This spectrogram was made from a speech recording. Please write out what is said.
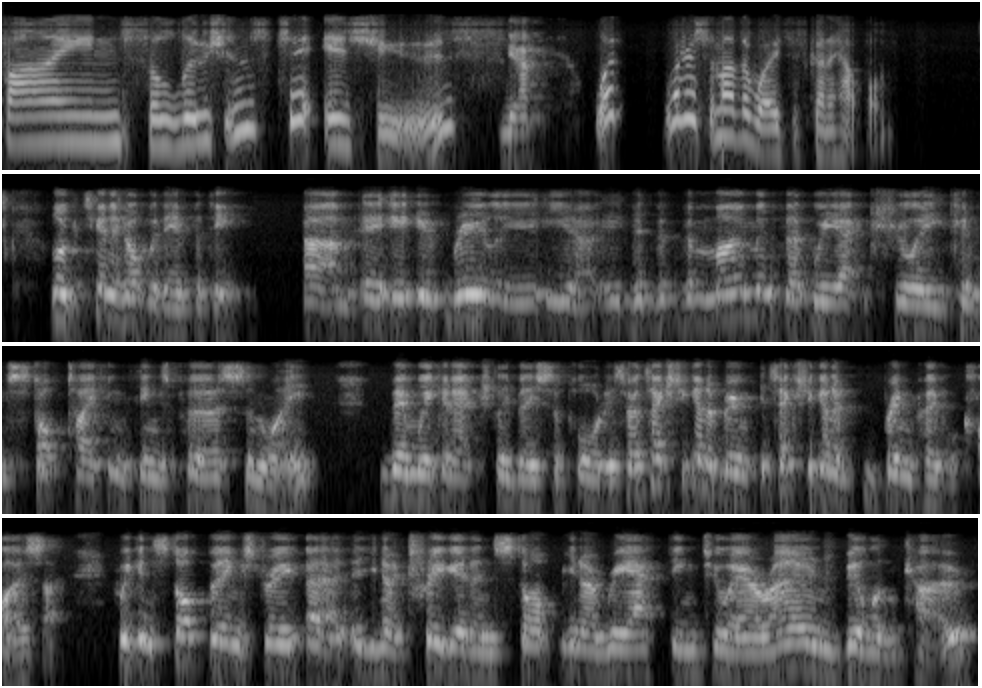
find solutions to issues. Yeah. What What are some other ways it's going to help them? Look, it's going to help with empathy. Um, it, it, really, you know, the, the moment that we actually can stop taking things personally then we can actually be supportive. So it's actually going to bring it's actually going to bring people closer. If we can stop being uh, you know triggered and stop you know reacting to our own villain code,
